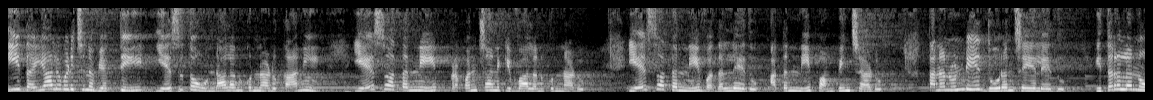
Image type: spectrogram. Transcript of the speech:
ఈ దయ్యాలు విడిచిన వ్యక్తి యేసుతో ఉండాలనుకున్నాడు కానీ యేసు అతన్ని ప్రపంచానికి ఇవ్వాలనుకున్నాడు. యేసు అతన్ని వదల్లేదు అతన్ని పంపించాడు. తన నుండి దూరం చేయలేదు. ఇతరులను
